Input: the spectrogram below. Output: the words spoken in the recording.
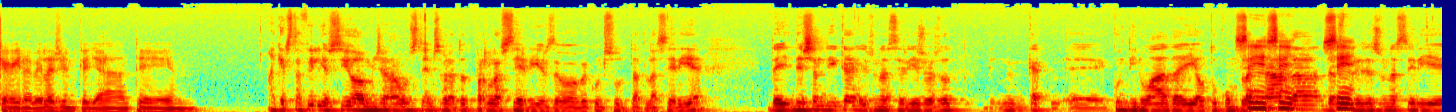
que gairebé la gent que ja té aquesta afiliació amb Jane Austen, sobretot per les sèries, deu haver consultat la sèrie, de, deixa'm dir que és una sèrie sobretot que, eh, continuada i autocompletada, sí, sí, després sí. és una sèrie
